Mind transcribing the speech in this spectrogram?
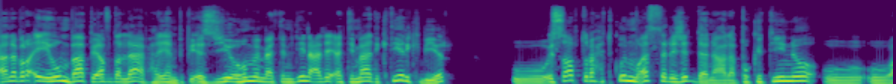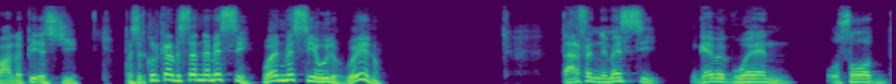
أنا برأيي هو مبابي أفضل لاعب حاليا ب PSG وهم معتمدين عليه اعتماد كتير كبير وإصابته راح تكون مؤثرة جدا على بوكيتينو و... وعلى PSG بس الكل كان بيستنى ميسي. وين ميسي يا ولو؟ وينه؟ تعرف إن ميسي جاب اجوان قصاد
